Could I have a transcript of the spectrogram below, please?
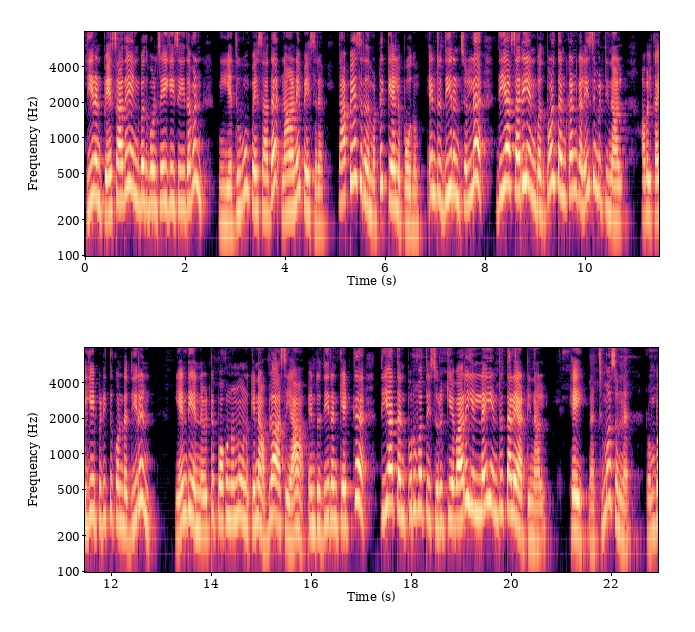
தீரன் பேசாதே என்பது போல் செய்கை செய்தவன் நீ எதுவும் பேசாத நானே பேசுகிறேன் நான் பேசுறதை மட்டும் கேளு போதும் என்று தீரன் சொல்ல தியா சரி என்பது போல் தன் கண்களை சிமிட்டினாள். அவள் கையை பிடித்து கொண்ட தீரன் ஏண்டி என்னை விட்டு போகணும்னு உனக்கு என்ன அவ்வளோ ஆசையா? என்று தீரன் கேட்க தியா தன் புருவத்தை சுருக்கியவாறு இல்லை என்று தலையாட்டினாள். ஹேய் நான் சும்மா சொன்னேன் ரொம்ப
